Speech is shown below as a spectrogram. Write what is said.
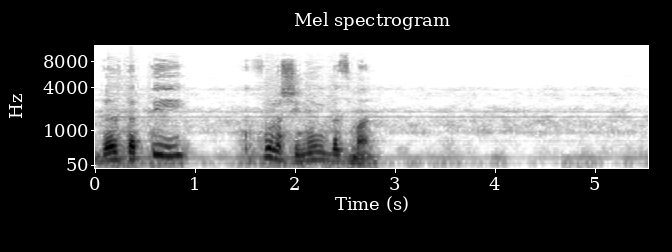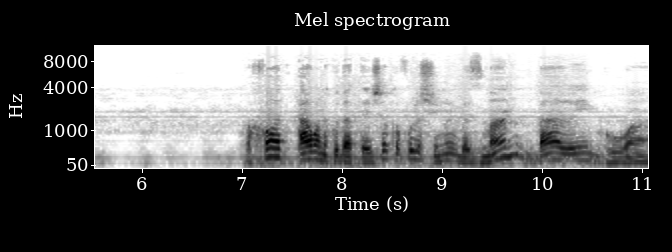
דלתה T כפול השינוי בזמן. פחות 4.9 כפול השינוי בזמן בריבוע.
